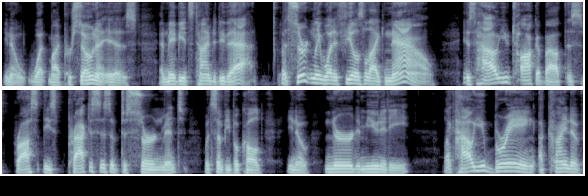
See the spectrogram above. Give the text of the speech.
you know, what my persona is. And maybe it's time to do that. But certainly what it feels like now is how you talk about this process, these practices of discernment, what some people called, you know, nerd immunity, like how you bring a kind of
